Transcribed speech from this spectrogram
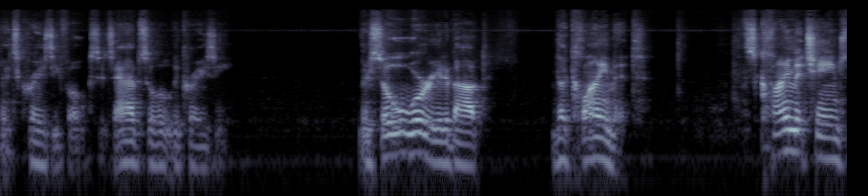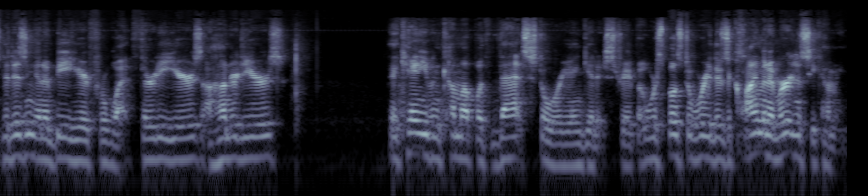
It's crazy, folks. It's absolutely crazy. They're so worried about the climate. It's climate change that isn't going to be here for what, 30 years, 100 years? They can't even come up with that story and get it straight. But we're supposed to worry there's a climate emergency coming.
